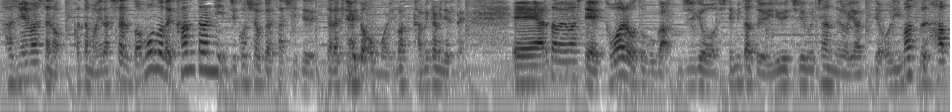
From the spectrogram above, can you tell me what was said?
初めましての方もいらっしゃると思うので、簡単に自己紹介させていただきたいと思います。神々ですね。えー、改めまして、とある男が授業をしてみたという YouTube チャンネルをやっております。葉っ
